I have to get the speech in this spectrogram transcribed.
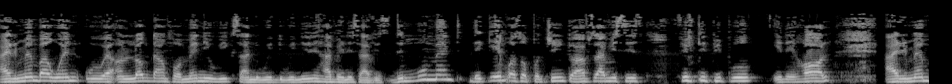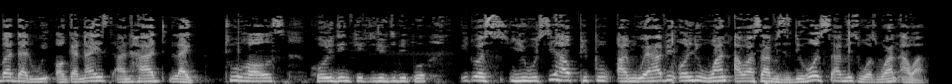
I remember when we were on lockdown for many weeks and we, we didn't have any service. The moment they gave us opportunity to have services, 50 people in a hall, I remember that we organized and had like two halls holding 50, 50 people. It was, you would see how people, and we're having only one hour services. The whole service was one hour.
